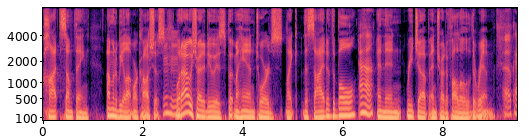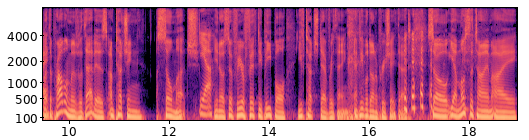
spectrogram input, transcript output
hot something, I'm going to be a lot more cautious. Mm-hmm. What I always try to do is put my hand towards like the side of the bowl, Uh-huh. and then reach up and try to follow the rim. Okay. But the problem is with that is I'm touching so much. Yeah. You know, so if you're 50 people, you've touched everything and people don't appreciate that. so, yeah, most of the time I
